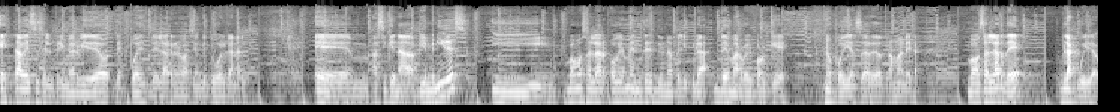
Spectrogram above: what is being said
esta vez es el primer video después de la renovación que tuvo el canal. Eh, así que nada, bienvenidos y vamos a hablar obviamente de una película de Marvel porque no podía ser de otra manera. Vamos a hablar de Black Widow.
